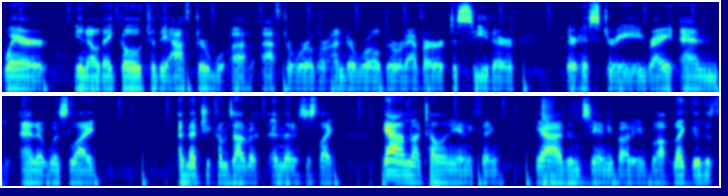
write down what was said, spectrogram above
where you know they go to the after uh, afterworld or underworld or whatever to see their their history right and and it was like and then she comes out of it and then it's just like yeah i'm not telling you anything yeah i didn't see anybody blah like it was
